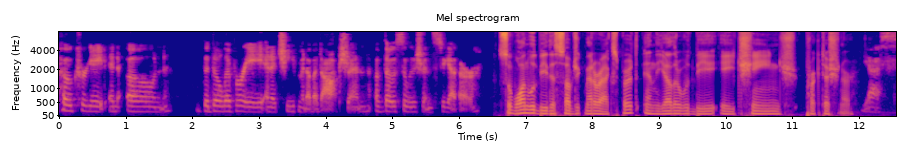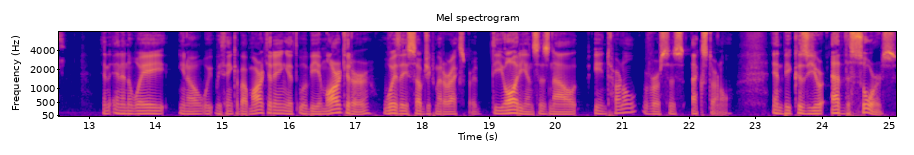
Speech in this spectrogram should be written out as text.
co create and own the delivery and achievement of adoption of those solutions together. So one would be the subject matter expert, and the other would be a change practitioner. Yes. And, and in a way, you know, we, we think about marketing, it would be a marketer with a subject matter expert. The audience is now internal versus external. And because you're at the source,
